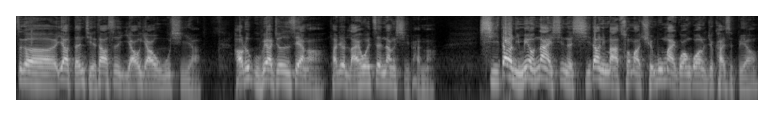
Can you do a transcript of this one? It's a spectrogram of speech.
这个要等解套是遥遥无期啊！好的股票就是这样啊，它就来回震荡洗盘嘛，洗到你没有耐心的，洗到你把筹码全部卖光光了就开始飙。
